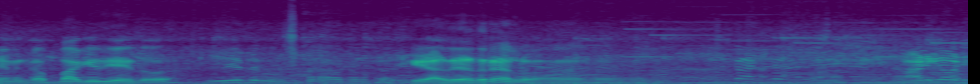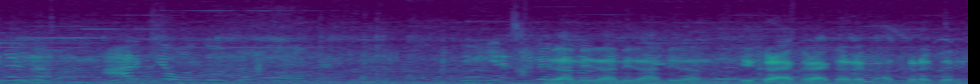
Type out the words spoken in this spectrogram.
ಏನು ಗಬ್ಬಾಗಿದೆಯಾ ಇದು? ಅದೇ ಅದ್ರೆ ಅಲ್ವಾ? ಹಾಂ ಹಾಂ. ನಿಧಾನ ನಿಧಾನ ನಿಧಾನ ನಿಧಾನ ಈ ಕಡೆ ಆ ಕಡೆ ಆ ಕಡೆ ಆ ಕಡೆ ಕರಿ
